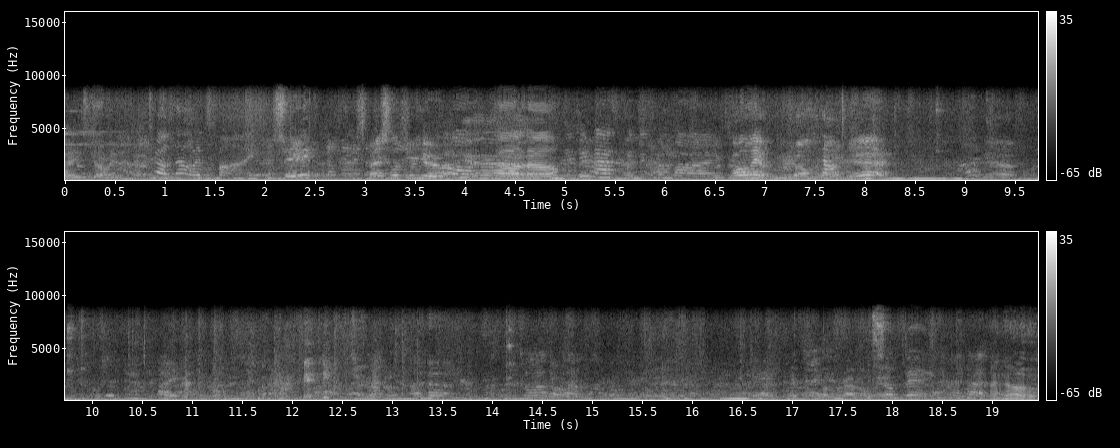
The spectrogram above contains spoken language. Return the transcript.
Oh, no, it's fine. See? Especially for you. Oh, no. Too fast to come by. Call him. Yeah. Yeah. Hi. It's so big. I know.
